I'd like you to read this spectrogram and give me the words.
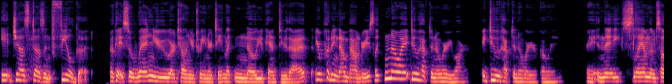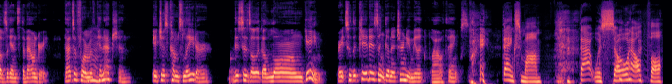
It just doesn't feel good. Okay. So when you are telling your tween or teen, like, no, you can't do that. You're putting down boundaries. Like, no, I do have to know where you are. I do have to know where you're going right? And they slam themselves against the boundary. That's a form Mm. of connection. It just comes later. This is a, like a long game, right? So the kid isn't going to turn to you and be like, wow, thanks. Thanks, mom. that was so helpful.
